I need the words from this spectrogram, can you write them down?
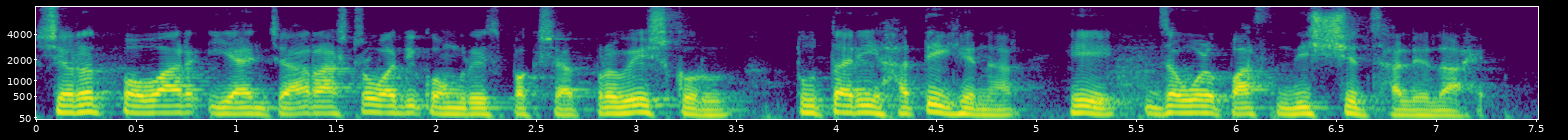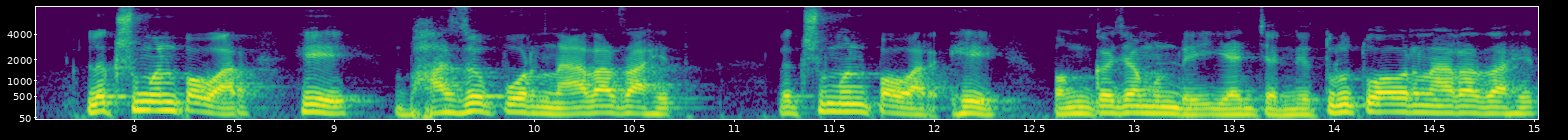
शरद पवार यांच्या राष्ट्रवादी काँग्रेस पक्षात प्रवेश करून तुतारी हाती घेणार हे जवळपास निश्चित झालेलं आहे. लक्ष्मण पवार हे भाजपवर नाराज आहेत. लक्ष्मण पवार हे पंकजा मुंडे यांच्या नेतृत्वावर नाराज आहेत.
